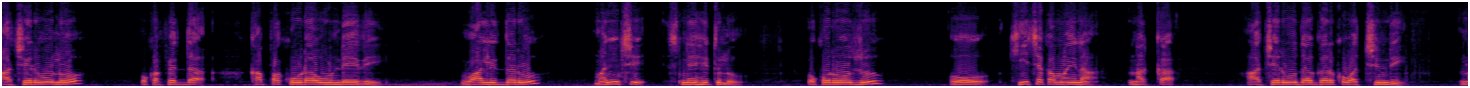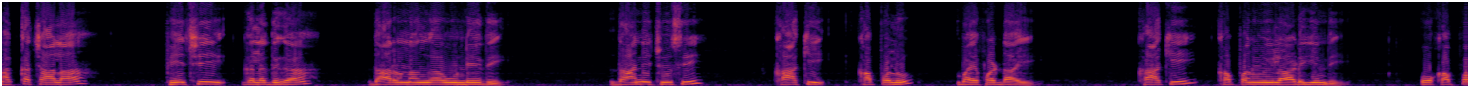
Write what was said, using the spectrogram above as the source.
ఆ చెరువులో ఒక పెద్ద కప్ప కూడా ఉండేది. వాళ్ళిద్దరూ మంచి స్నేహితులు. ఒకరోజు ఓ కీచకమైన నక్క ఆ చెరువు దగ్గరకు వచ్చింది. నక్క చాలా పేచి గలదిగా దారుణంగా ఉండేది. దాన్ని చూసి కాకి కప్పలు భయపడ్డాయి. కాకి కప్పను ఇలా అడిగింది ఓ కప్ప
